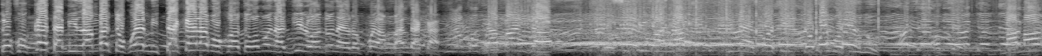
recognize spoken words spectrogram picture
tokokata bilamba tokoya mitakala bokola tokomona gilwando na aeroport ya mbandaka na banza osili wana ina ekoti toboyi mobulu mama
